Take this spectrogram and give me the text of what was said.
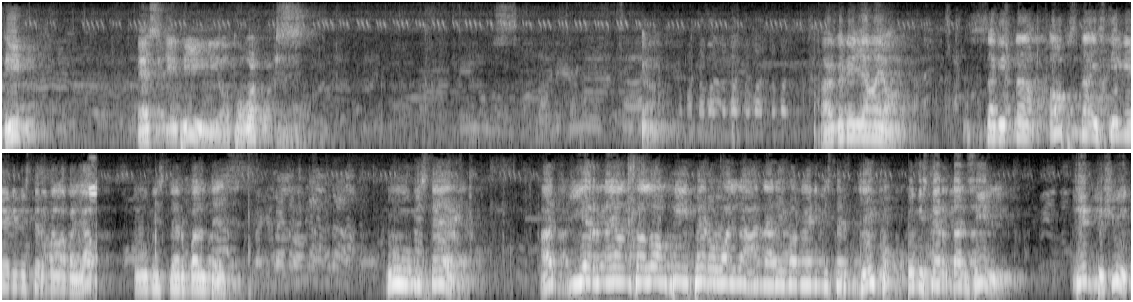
Team SAP Autoworks. Carganilla ngayon. Sa gitna, ops na steal ngayon ni Mr. Malabayab. To Mr. Valdez. To Mr. Adyer ngayon sa long three pero wala na rebound ngayon ni Mr. Jacob. To Mr. Dansil. Team to shoot.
